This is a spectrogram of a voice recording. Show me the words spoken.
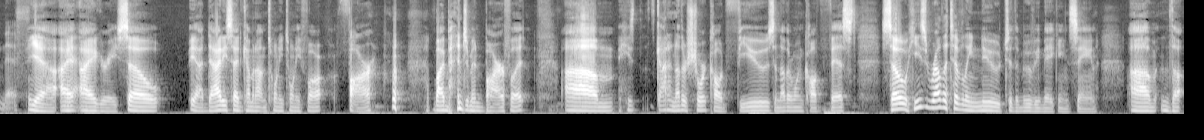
this. Yeah, I, Yeah. I agree. So, yeah, Daddy's Head coming out in 2024 far by Benjamin Barfoot. Um, he's got another short called Fuse, another one called Fist. So he's relatively new to the movie making scene. Um, the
